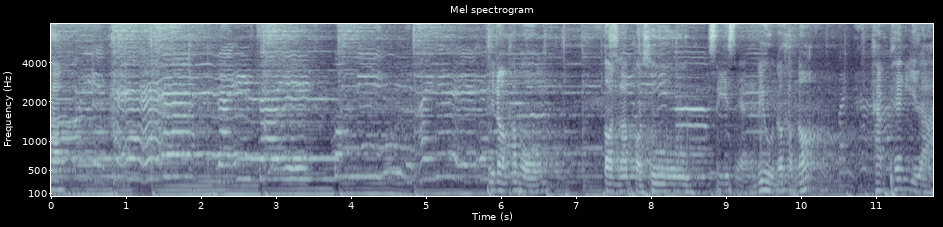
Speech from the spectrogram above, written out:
ครับแพ้ในใจบ่มีไผเห็นพี่น้องครับผมตอนรับเขอสู่ซีแสนวิวเนาะครับเนาะปัญหาหักแพ่งอีลา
